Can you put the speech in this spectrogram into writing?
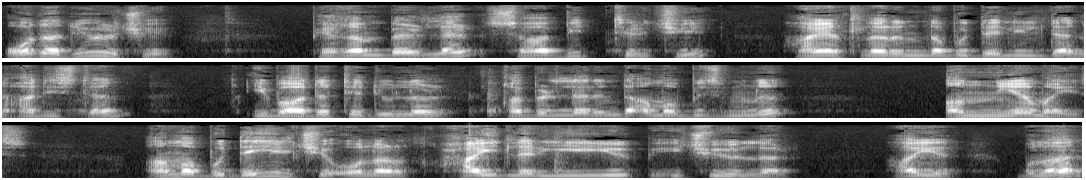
O da diyor ki peygamberler sabittir ki hayatlarında bu delilden, hadisten ibadet ediyorlar kabirlerinde ama biz bunu anlayamayız. Ama bu değil ki onlar hayırlar yiyip içiyorlar. Hayır. Bunlar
